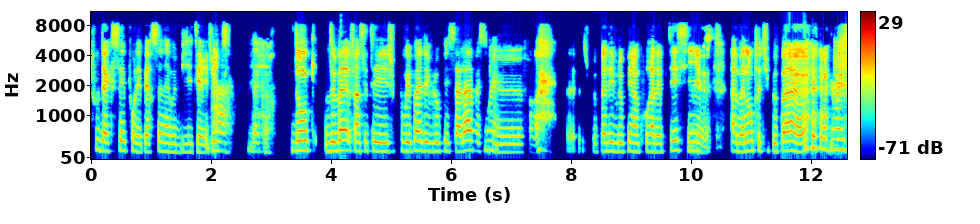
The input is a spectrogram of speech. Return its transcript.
tout d'accès pour les personnes à mobilité réduite. Ah. D'accord. Donc, de base, enfin, c'était, je pouvais pas développer ça là parce que, enfin, je peux pas développer un cours adapté si, euh, ah bah non, toi tu peux pas. Euh. oui,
